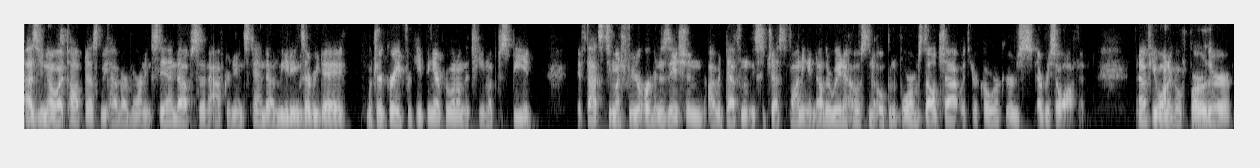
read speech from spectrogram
as you know, at Top Desk, we have our morning stand ups and afternoon stand down meetings every day which are great for keeping everyone on the team up to speed. If that's too much for your organization, I would definitely suggest finding another way to host an open forum style chat with your coworkers every so often. Now, if you want to go further,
